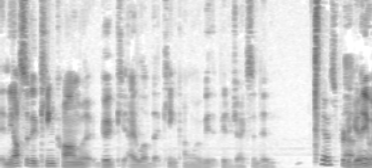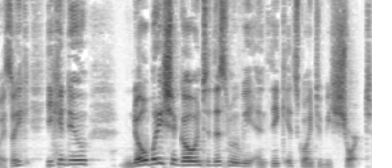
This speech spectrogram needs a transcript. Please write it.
and he also did King Kong. The good, I love that King Kong movie that Peter Jackson did. yeah, it's pretty Uh, good. Anyway, so he he can do. Nobody should go into this movie and think it's going to be short.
